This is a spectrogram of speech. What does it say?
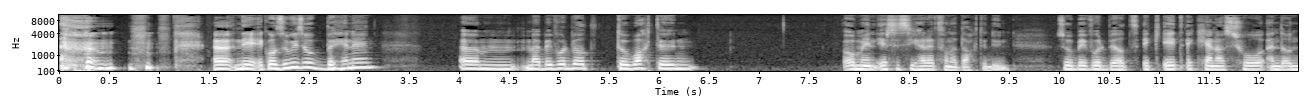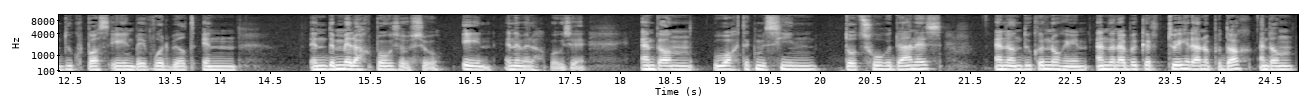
Eh, nee, ik wil sowieso beginnen met bijvoorbeeld te wachten om mijn eerste sigaret van de dag te doen. Zo bijvoorbeeld, ik eet, ik ga naar school en dan doe ik pas één, bijvoorbeeld in, in de middagpauze of zo. Eén in de middagpauze. En dan wacht ik misschien tot school gedaan is. En dan doe ik er nog één. En dan heb ik er twee gedaan op een dag. En dan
